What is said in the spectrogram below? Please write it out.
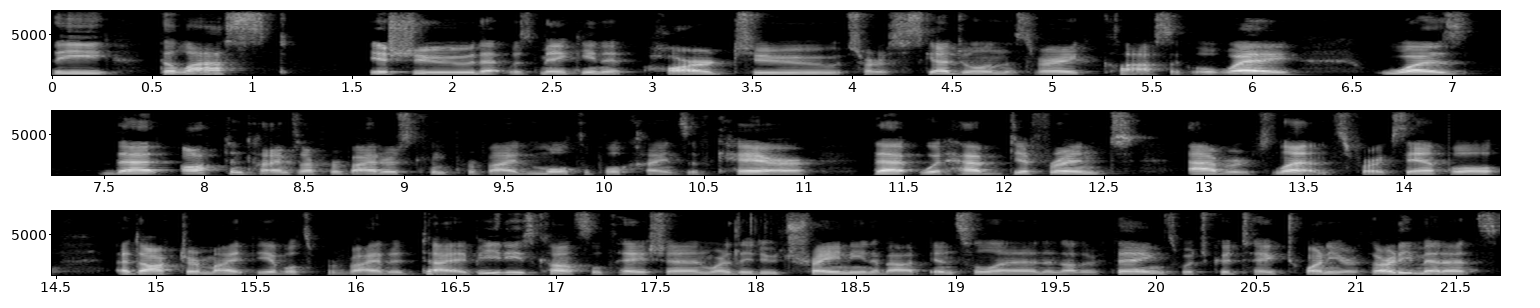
The the last issue that was making it hard to sort of schedule in this very classical way was that oftentimes our providers can provide multiple kinds of care that would have different average lengths. For example a doctor might be able to provide a diabetes consultation where they do training about insulin and other things, which could take 20 or 30 minutes,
